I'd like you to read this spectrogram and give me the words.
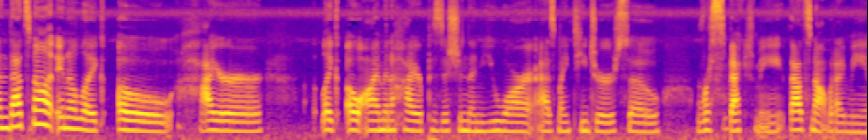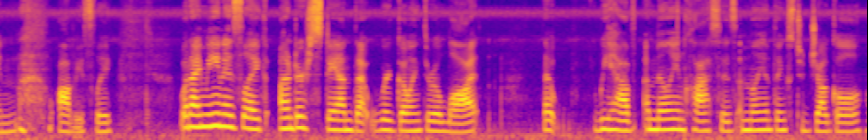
and that's not in a like oh higher like oh i'm in a higher position than you are as my teacher so respect me. That's not what i mean obviously. What i mean is like understand that we're going through a lot that we have a million classes a million things to juggle.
